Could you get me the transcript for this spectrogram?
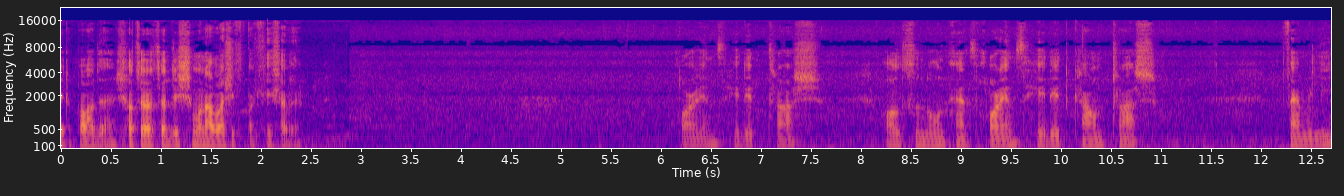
এটা পাওয়া যায়। সচরাচর দৃশ্যমান আবাসিক পাখি হিসাবে। Orange headed thrush also known as orange headed crown thrush family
